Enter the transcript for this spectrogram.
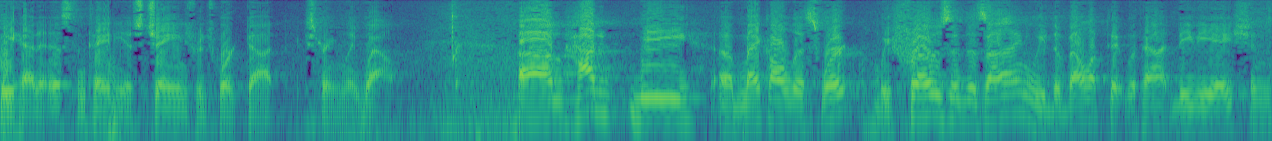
We had an instantaneous change, which worked out extremely well. Um, how did we uh, make all this work? We froze the design. We developed it without deviation.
